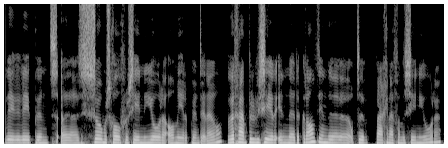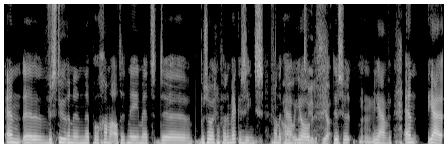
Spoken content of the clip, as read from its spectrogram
www.zomerschoolvoorseniorenalmere.nl We gaan publiceren in eh, de krant, in de, op de pagina van de senioren. En eh, we sturen een eh, programma altijd mee met de bezorging van de magazines van de Oh, KBO. natuurlijk, ja. Dus we, ja, we- en ja,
